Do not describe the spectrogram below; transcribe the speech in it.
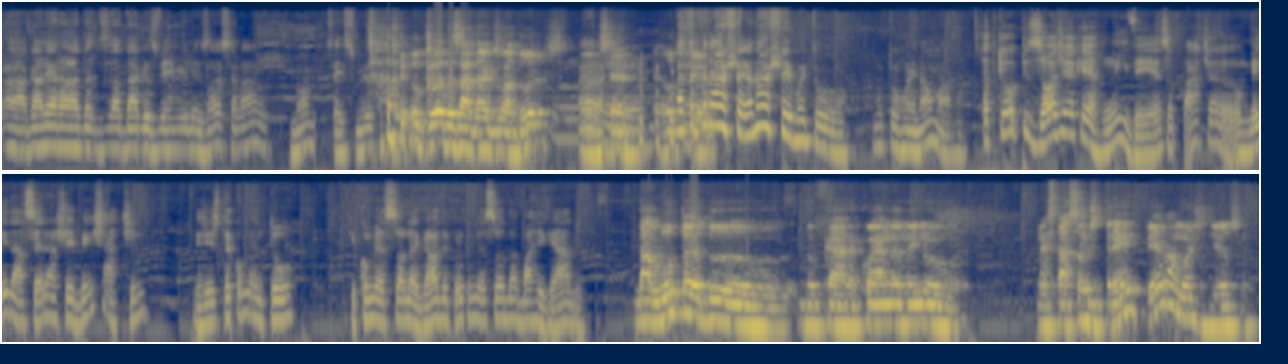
a galera lá das adagas vermelhas lá, sei lá, o nome, se é isso mesmo. o clã das adagas voadoras. É, é, é até que eu não achei, eu não achei muito, muito ruim, não, mano. É porque o episódio é que é ruim, velho. Essa parte, o meio da série eu achei bem chatinho. A gente até comentou que começou legal, depois começou a dar barrigada. Da luta do, do cara com ela ali no, na estação de trem, pelo amor de Deus, velho.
